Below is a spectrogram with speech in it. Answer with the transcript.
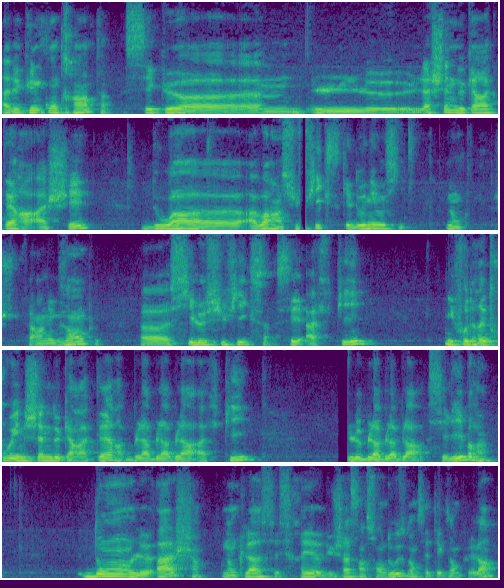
avec une contrainte, c'est que euh, la chaîne de caractères à hacher doit avoir un suffixe qui est donné aussi. Donc, je vais faire un exemple. Euh, si le suffixe c'est AFPI, il faudrait trouver une chaîne de caractères, blablabla AFPI, le blablabla c'est libre, dont le H, donc là ce serait euh, du SHA-512 dans cet exemple-là,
